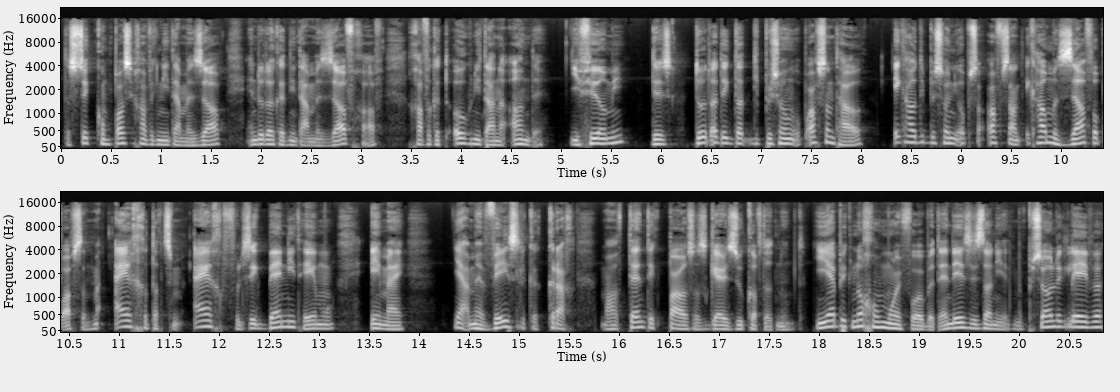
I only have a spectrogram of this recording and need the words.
Dat stuk compassie gaf ik niet aan mezelf en doordat ik het niet aan mezelf gaf, gaf ik het ook niet aan de ander. Je feel me? Dus doordat ik dat, die persoon op afstand hou, ik hou die persoon niet op afstand. Ik hou mezelf op afstand. Mijn eigen gedachten, mijn eigen gevoelens. Ik ben niet helemaal in mijn ja, mijn wezenlijke kracht, mijn authentic power, zoals Gary Zukov dat noemt. Hier heb ik nog een mooi voorbeeld. En deze is dan niet uit mijn persoonlijk leven,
